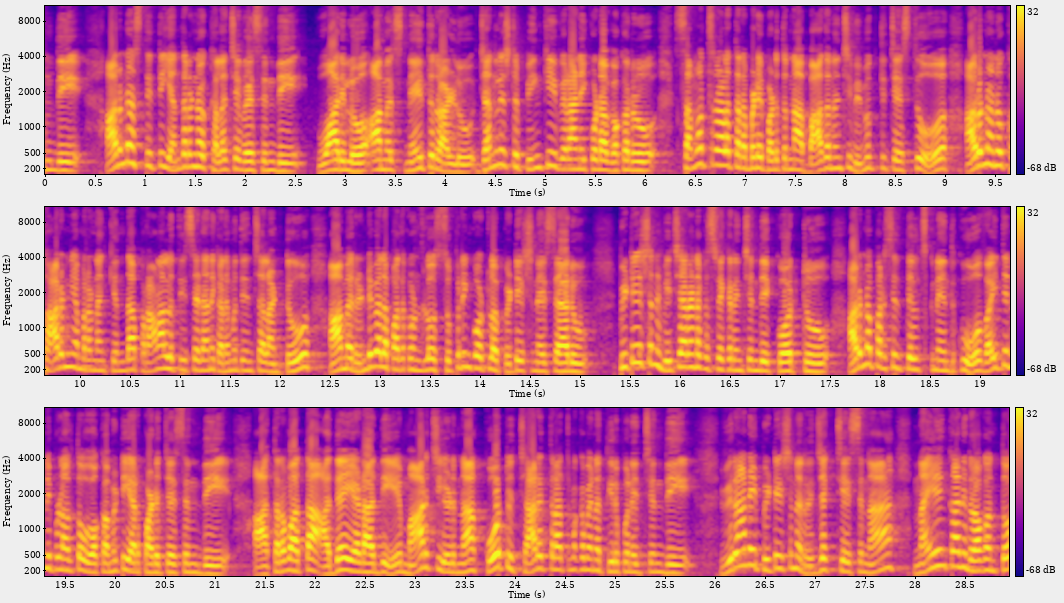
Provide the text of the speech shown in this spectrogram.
ఉంది. అరుణ స్థితి ఎందరినో కలచివేసింది. వారిలో ఆమె స్నేహితురాళ్ళు జర్నలిస్ట్ పింకీ విరాణి కూడా ఒకరు. సంవత్సరాల తరబడి పడుతున్న బాధ నుంచి విముక్తి చేస్తూ అరుణను కారుణ్య మరణం కింద ప్రాణాలు తీసేయడానికి అనుమతించాలంటూ ఆమె రెండు వేల పదకొండులో సుప్రీంకోర్టులో పిటిషన్ వేశారు. పిటిషన్ విచారణకు స్వీకరించింది కోర్టు. అరుణ పరిస్థితి తెలుసుకునేందుకు వైద్య నిపుణులతో ఓ కమిటీ ఏర్పాటు చేసింది. ఆ తర్వాత అదే ఏడాది మార్చి ఏడున కోర్టు చారిత్రాత్మకమైన తీర్పునిచ్చింది. విరాణి పిటిషన్ రిజెక్ట్ చేసిన నయం కాని రోగంతో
